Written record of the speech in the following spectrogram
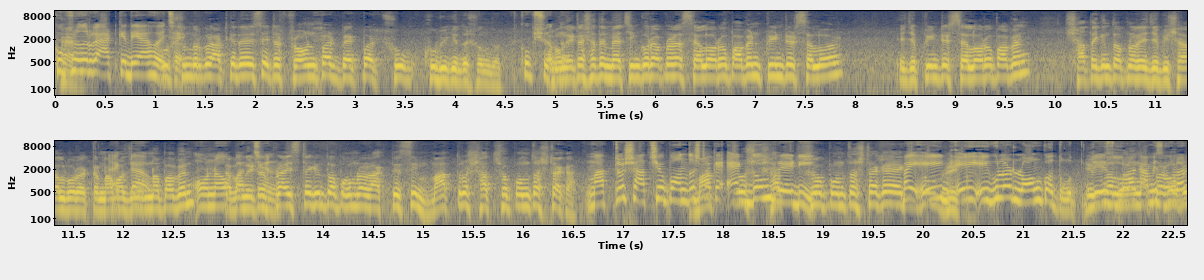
খুব হ্যাঁ। সুন্দর করে আটকে দেয়া হয়েছে। খুব সুন্দর করে আটকে দেওয়া হয়েছে। এটা ফ্রন্ট পার্ট ব্যাক পার্ট খুবই কিন্তু সুন্দর। খুব সুন্দর। এবং এটার সাথে ম্যাচিং করে আপনারা সালোয়ারও পাবেন প্রিন্টেড সালোয়ার। এই যে প্রিন্টেড সালোয়ারও পাবেন সাথে কিন্তু আপনারা এই যে বিশাল বড় একটা নামাজি ওড়না পাবেন এবং এটার প্রাইসটা কিন্তু আমরা রাখতেছি মাত্র সাতশো পঞ্চাশ টাকা। মাত্র সাতশো পঞ্চাশ টাকা একদম রেডি 750 টাকা ভাই একদম এই ready। এই এগুলোর লং কত ড্রেসগুলো কামিজগুলোর?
